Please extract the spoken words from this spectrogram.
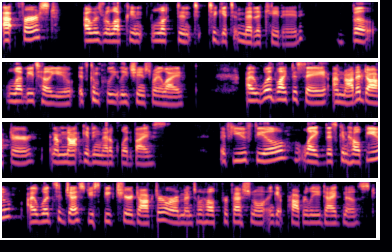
At first, I was reluctant, reluctant to get medicated, but let me tell you, it's completely changed my life. I would like to say I'm not a doctor and I'm not giving medical advice. If you feel like this can help you, I would suggest you speak to your doctor or a mental health professional and get properly diagnosed.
